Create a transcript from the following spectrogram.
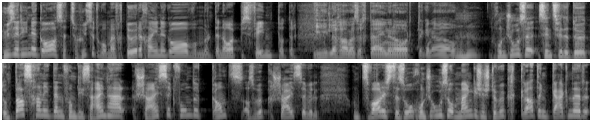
Häuser reingehen. Es hat so Häuser, wo man einfach durch reingehen kann, wo man dann auch etwas findet. Oder Heilen kann man sich da einen Orten, genau. Mhm. Kommst raus, sind sie wieder dort. Und das habe ich dann vom Design her scheiße gefunden. Ganz, also wirklich scheiße. und zwar ist es so, kommst du raus und manchmal hast du wirklich gerade einen Gegner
